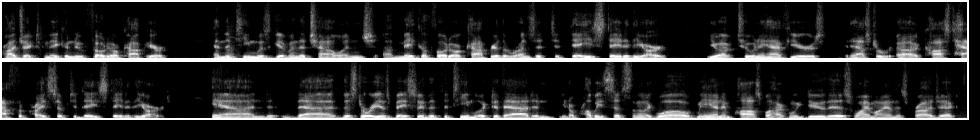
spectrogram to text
project to make a new photocopier. And the hmm. team was given the challenge uh, make a photocopier that runs at today's state of the art. You have two and a half years. It has to uh, cost half the price of today's state of the art. And the the story is basically that the team looked at that and you know probably said something like, "Whoa, man, impossible! How can we do this? Why am I on this project?"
